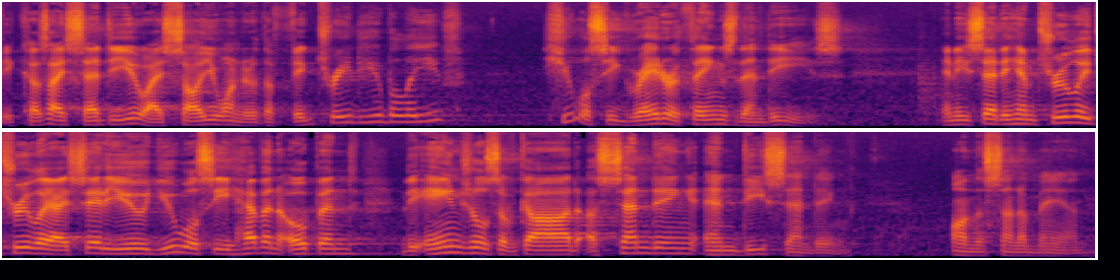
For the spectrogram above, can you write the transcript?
because I said to you, I saw you under the fig tree, do you believe? You will see greater things than these. And he said to him, Truly, truly, I say to you, you will see heaven opened, the angels of God ascending and descending on the Son of Man.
